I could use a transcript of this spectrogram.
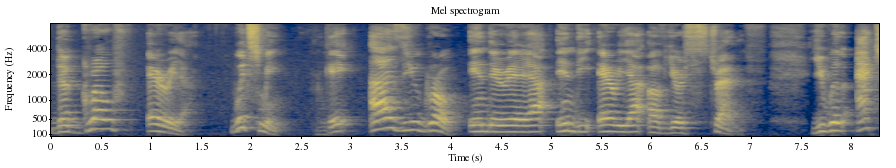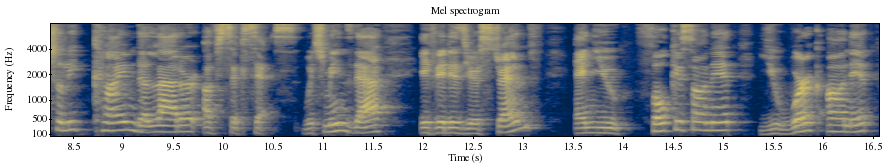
the growth area, which means, okay, as you grow in the area in the area of your strength, you will actually climb the ladder of success, which means that if it is your strength and you focus on it, you work on it,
